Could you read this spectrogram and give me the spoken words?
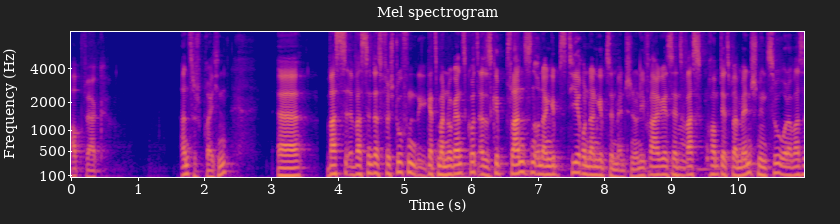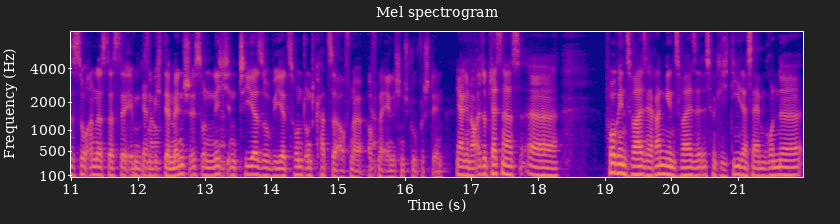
Hauptwerk anzusprechen. Äh, was, was sind das für Stufen? Jetzt mal nur ganz kurz. Also es gibt Pflanzen und dann gibt es Tiere und dann gibt es den Menschen. Und die Frage ist jetzt, Ja. was kommt jetzt beim Menschen hinzu oder was ist so anders, dass der eben Genau. wirklich der Mensch ist und nicht ein Tier, so wie jetzt Hund und Katze auf einer, auf einer ähnlichen Stufe stehen? Ja, genau. Also Plessners äh, Vorgehensweise, Herangehensweise ist wirklich die, dass er im Grunde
